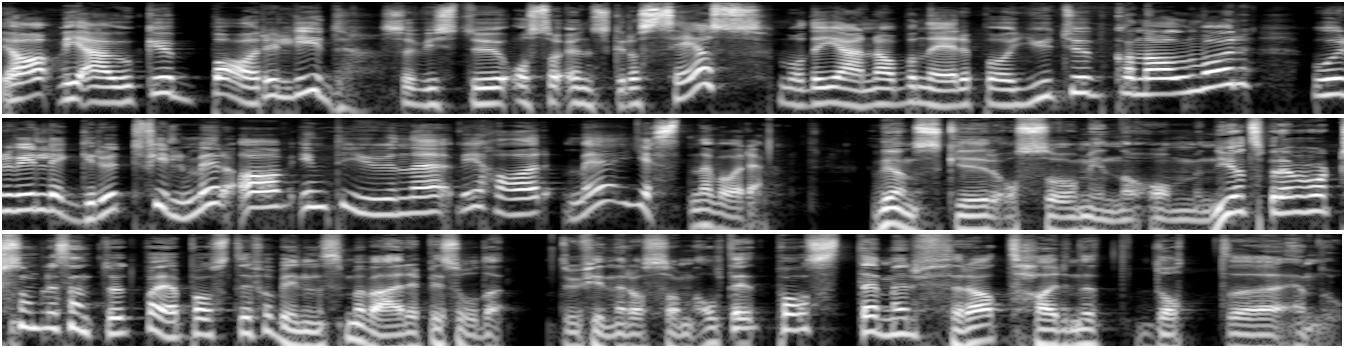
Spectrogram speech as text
Ja, vi er jo ikke bare lyd, så hvis du også ønsker å se oss, må du gjerne abonnere på YouTube-kanalen vår, hvor vi legger ut filmer av intervjuene vi har med gjestene våre. Vi ønsker også å minne om nyhetsbrevet vårt som blir sendt ut på e-post i forbindelse med hver episode. Du finner oss som alltid på stemmerfratarnet.no. fra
